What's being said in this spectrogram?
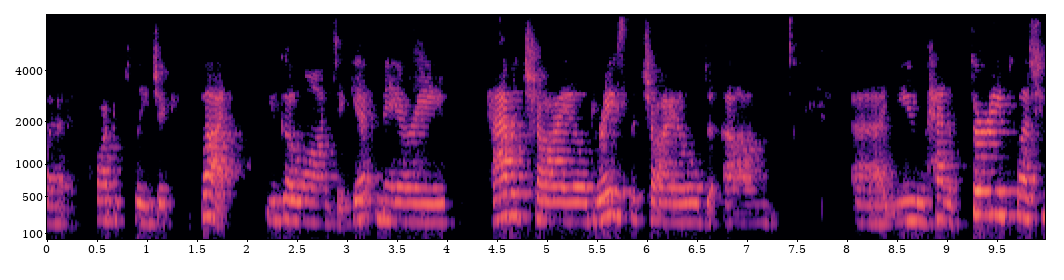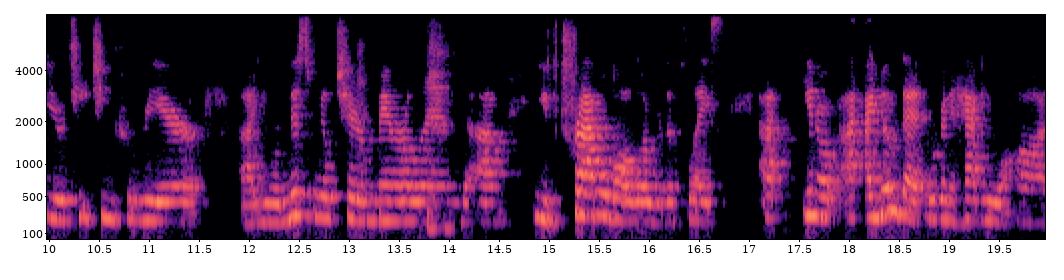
a quadriplegic, but you go on to get married, have a child, raise the child. Um, uh, you had a 30 plus year teaching career. Uh, you were Miss Wheelchair Maryland. Um, you've traveled all over the place. Uh, you know, I, I, know that we're going to have you on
